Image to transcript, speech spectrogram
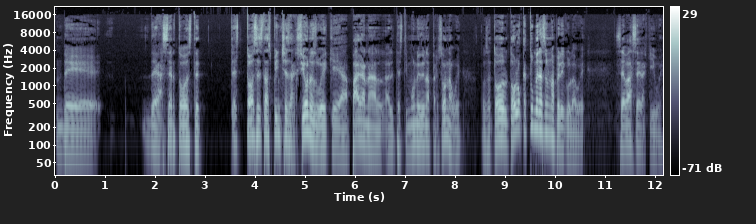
de de hacer todo este es- todas estas pinches acciones, güey, que apagan al, testimonio de una persona, güey. O sea, todo, todo lo que tú miras en una película, güey, se va a hacer aquí, güey.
